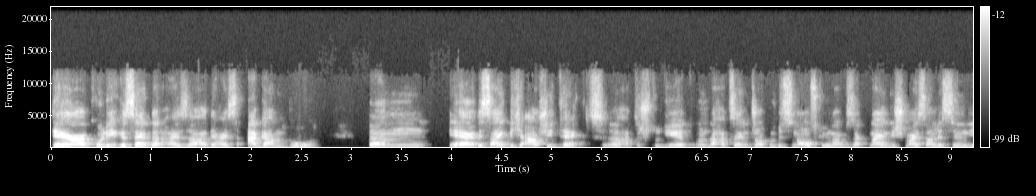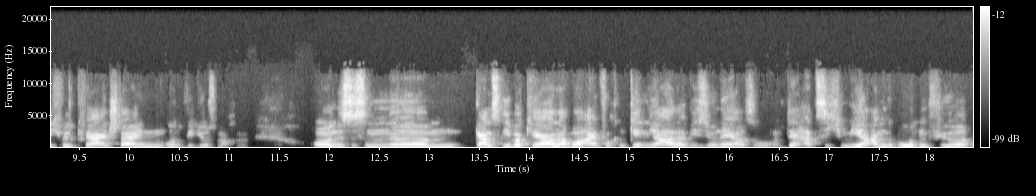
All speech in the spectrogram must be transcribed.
Der Kollege Sanderheiser, der heißt Agambu, ähm, er ist eigentlich Architekt, äh, hatte studiert und hat seinen Job ein bisschen ausgeübt und hat gesagt, nein, ich schmeiße alles hin, ich will quer einsteigen und Videos machen. Und es ist ein ähm, ganz lieber Kerl, aber einfach ein genialer Visionär so. Und der hat sich mir angeboten für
